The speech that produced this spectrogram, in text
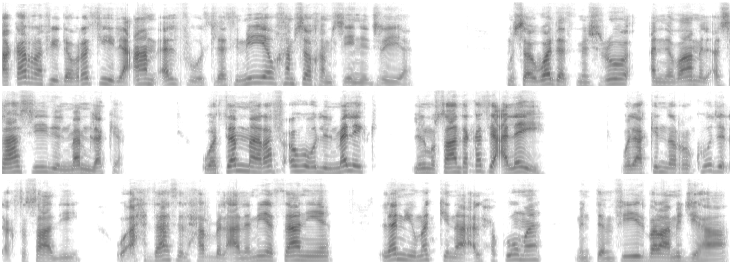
أقر في دورته لعام 1355 هجرية مسودة مشروع النظام الأساسي للمملكة وتم رفعه للملك للمصادقة عليه ولكن الركود الاقتصادي وأحداث الحرب العالمية الثانية لم يمكن الحكومة من تنفيذ برامجها.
